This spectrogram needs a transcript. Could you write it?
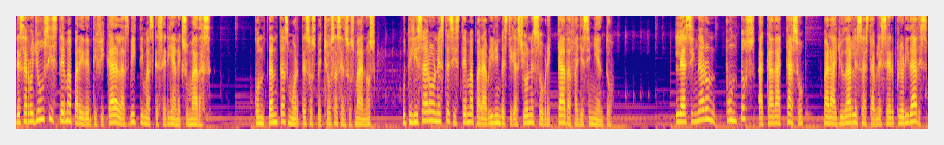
desarrolló un sistema para identificar a las víctimas que serían exhumadas. Con tantas muertes sospechosas en sus manos, utilizaron este sistema para abrir investigaciones sobre cada fallecimiento. Le asignaron puntos a cada caso para ayudarles a establecer prioridades.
